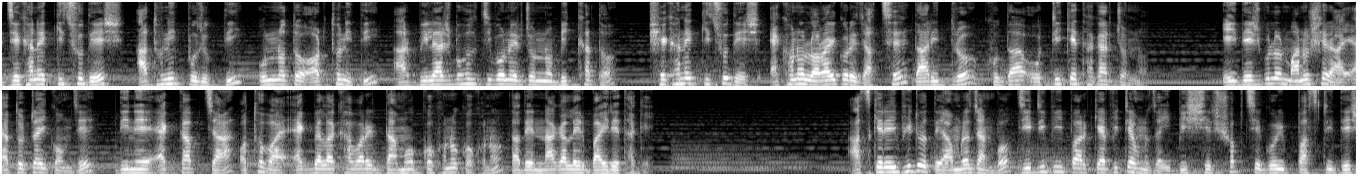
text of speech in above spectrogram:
যেখানে কিছু দেশ আধুনিক প্রযুক্তি, উন্নত অর্থনীতি আর বিলাসবহুল জীবনের জন্য বিখ্যাত, সেখানে কিছু দেশ এখনও লড়াই করে যাচ্ছে দারিদ্র, ক্ষুধা ও টিকে থাকার জন্য। এই দেশগুলোর মানুষের আয় এতটাই কম যে দিনে এক কাপ চা অথবা একবেলা খাবারের দামও কখনো কখনো তাদের নাগালের বাইরে থাকে। আজকের এই ভিডিওতে আমরা জানব জিডিপি পার ক্যাপিটা অনুযায়ী বিশ্বের সবচেয়ে গরিব পাঁচটি দেশ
